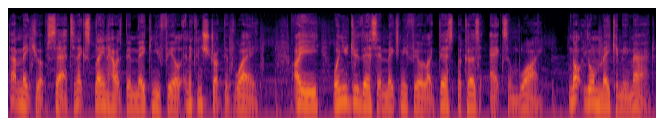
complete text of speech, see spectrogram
that make you upset and explain how it's been making you feel in a constructive way. I.e., when you do this, it makes me feel like this because X and Y. Not you're making me mad.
